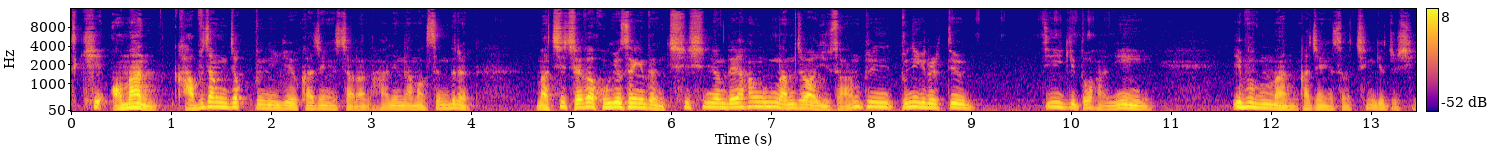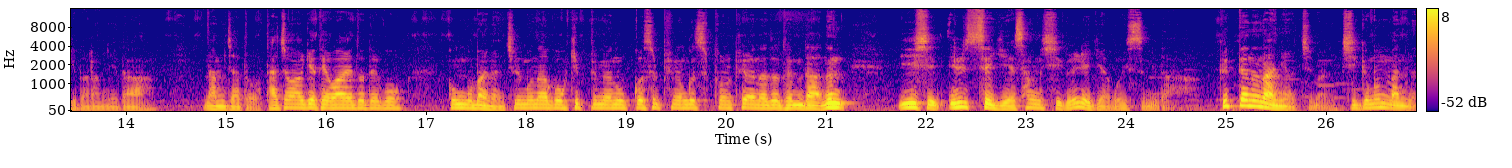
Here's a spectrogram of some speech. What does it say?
특히 엄한 가부장적 분위기의 가정에서 자란 한인 남학생들은 마치 제가 고교생이던 70년대의 한국 남자와 유사한 분위기를 띄, 기도 하니 이 부분만 가정에서 챙겨주시기 바랍니다. 남자도 다정하게 대화해도 되고 궁금하면 질문하고 기쁘면 웃고 슬프면 그 슬픔을 표현해도 된다는 21세기의 상식을 얘기하고 있습니다. 그때는 아니었지만 지금은 맞는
